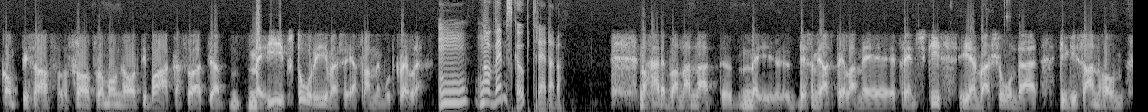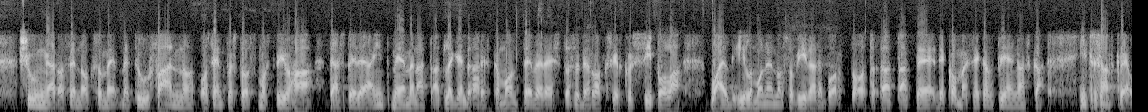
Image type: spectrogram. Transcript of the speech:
kompisar från, från många år tillbaka. Så att jag med i, stor iver ser jag fram emot kvällen. Mm. No, vem ska uppträda då? No, här är bland annat med, det som jag spelar med är French Kiss i en version där Gigi Sandholm sjunger och sen också med, med Too Fun och, och sen förstås måste vi ju ha, där spelar jag inte med men att, att legendariska Monteverest och så det rockcirkus Sipola, Wild Ilmonen och så vidare bortåt. Att, att det, det kommer säkert att bli en ganska intressant kväll.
